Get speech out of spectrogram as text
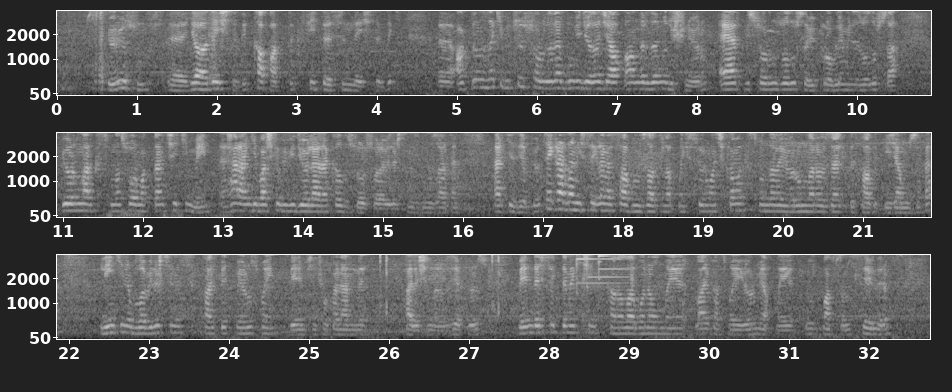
Görüyorsunuz e, yağı değiştirdik, kapattık, filtresini değiştirdik. E, aklınızdaki bütün sorulara bu videoda cevaplandırdığımı düşünüyorum. Eğer bir sorunuz olursa, bir probleminiz olursa yorumlar kısmına sormaktan çekinmeyin. E, herhangi başka bir video ile alakalı da soru sorabilirsiniz. Bunu zaten herkes yapıyor. Tekrardan Instagram hesabımızı hatırlatmak istiyorum. Açıklama kısmında ve yorumlara özellikle sabitleyeceğim bu sefer. Linkini bulabilirsiniz. Takip etmeyi unutmayın. Benim için çok önemli paylaşımlarımızı yapıyoruz. Beni desteklemek için kanala abone olmayı, like atmayı, yorum yapmayı unutmazsanız sevinirim.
